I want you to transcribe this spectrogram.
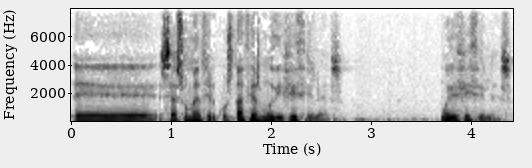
eh, se asume en circunstancias muy difíciles, muy difíciles.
